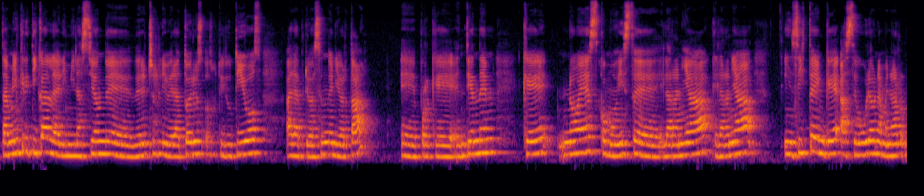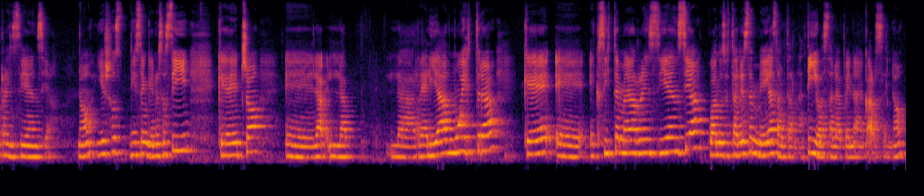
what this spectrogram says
También critican la eliminación de derechos liberatorios o sustitutivos a la privación de libertad, eh, porque entienden que no es como dice la arañaga, que la arañaga insiste en que asegura una menor reincidencia, ¿no? Y ellos dicen que no es así, que de hecho eh, la, la, la, realidad muestra que eh, existe menor reincidencia cuando se establecen medidas alternativas a la pena de cárcel, ¿no?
